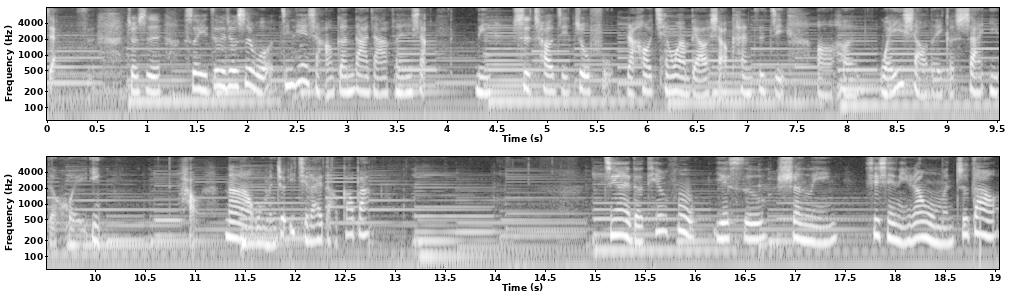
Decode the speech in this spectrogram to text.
这样子，就是所以这个就是我今天想要跟大家分享，你是超级祝福，然后千万不要小看自己，呃，很微小的一个善意的回应。好，那我们就一起来祷告吧。亲爱的天父耶稣圣灵，谢谢你让我们知道，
